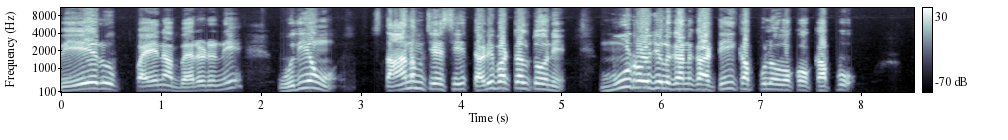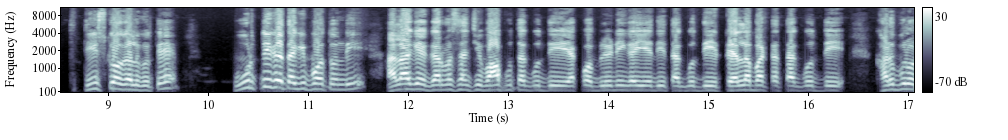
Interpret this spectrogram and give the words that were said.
వేరు పైన బెరడుని ఉదయం స్నానం చేసి తడి బట్టలతోని మూడు రోజులు కనుక టీ కప్పులో ఒక కప్పు తీసుకోగలిగితే పూర్తిగా తగ్గిపోతుంది. అలాగే గర్భసంచి వాపు తగ్గుద్ది ఎక్కువ బ్లీడింగ్ అయ్యేది తగ్గుద్ది తెల్ల బట్ట తగ్గుద్ది కడుపులో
